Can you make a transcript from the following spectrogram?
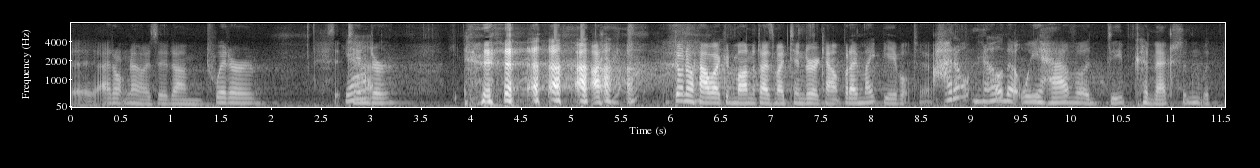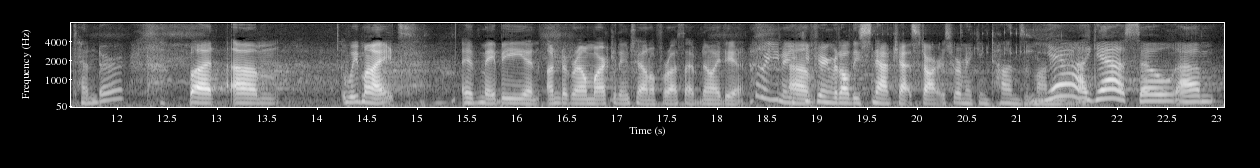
uh, I don't know, is it um, Twitter? Is it yeah. Tinder? I, don't know how I could monetize my Tinder account, but I might be able to. I don't know that we have a deep connection with Tinder, but um, we might. It may be an underground marketing channel for us. I have no idea. Well, you know, you um, keep hearing about all these Snapchat stars who are making tons of money. Yeah, yeah. So, um,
